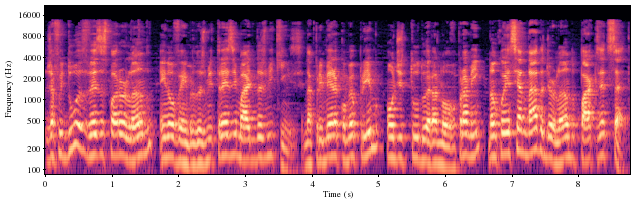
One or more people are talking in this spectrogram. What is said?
Já fui duas vezes para Orlando, em novembro de 2013 e maio de 2015. Na primeira com meu primo, onde tudo era novo para mim, não conhecia nada de Orlando, parques, etc.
